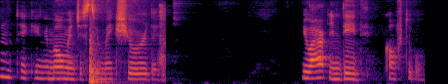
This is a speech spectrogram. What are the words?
And taking a moment just to make sure that you are indeed comfortable.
